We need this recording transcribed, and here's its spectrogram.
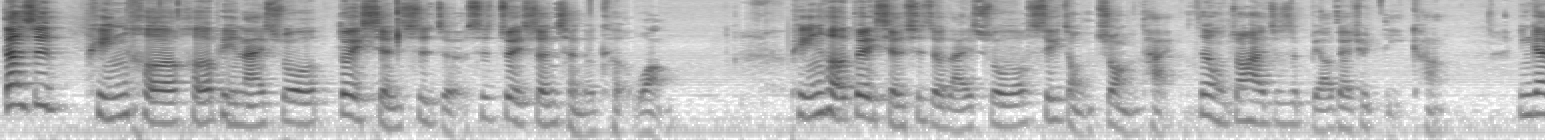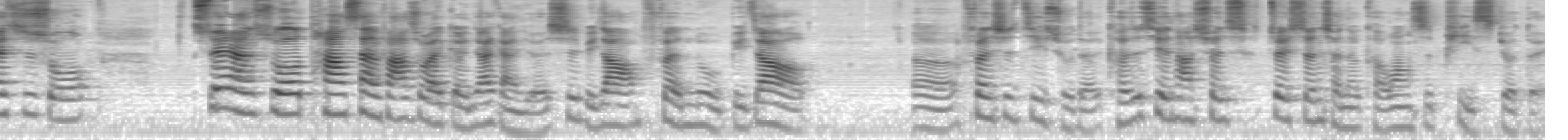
但是平和和平来说，对显示者是最深层的渴望。平和对显示者来说是一种状态，这种状态就是不要再去抵抗。应该是说，虽然说他散发出来给人家感觉是比较愤怒、比较呃愤世嫉俗的，可是其实他深最深层的渴望是 peace，就对。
